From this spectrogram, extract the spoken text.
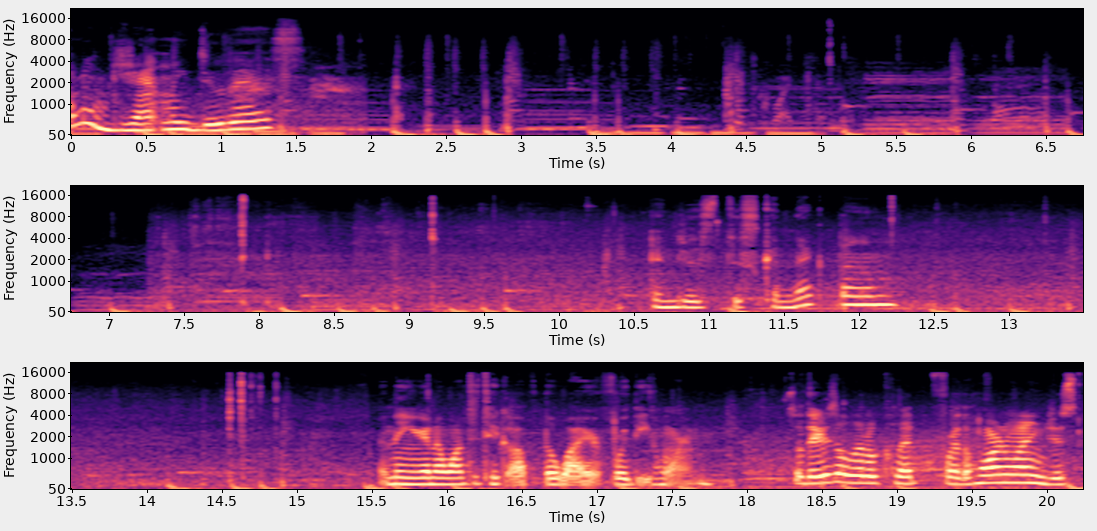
I'm to gently do this. And just disconnect them. and then you're gonna want to take off the wire for the horn. So there's a little clip for the horn one, you just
